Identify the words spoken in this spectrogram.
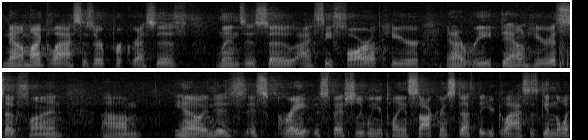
now my glasses are progressive lenses, so I see far up here and I read down here. It's so fun. Um, you know, and it's, it's great, especially when you're playing soccer and stuff, that your glasses get in the way.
